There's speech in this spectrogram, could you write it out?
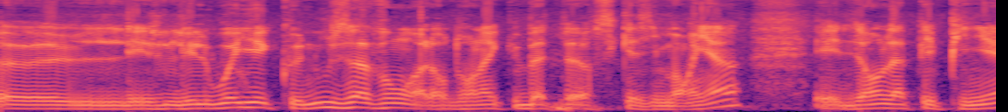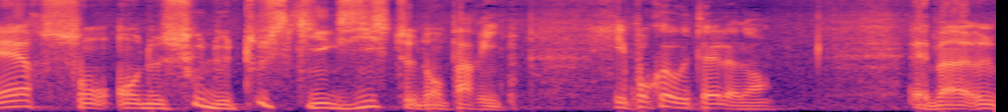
euh, les, les loyers que nous avons, alors dans l'incubateur c'est quasiment rien, et dans la pépinière sont en dessous de tout ce qui existe dans Paris. Et pourquoi hôtel alors? Eh ben,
